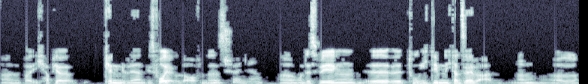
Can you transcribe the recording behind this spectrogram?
Ne? Weil ich habe ja kennengelernt, wie es vorher gelaufen ist. Schön, ja. ja und deswegen äh, tue ich dem nicht dasselbe an. Ne? Also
